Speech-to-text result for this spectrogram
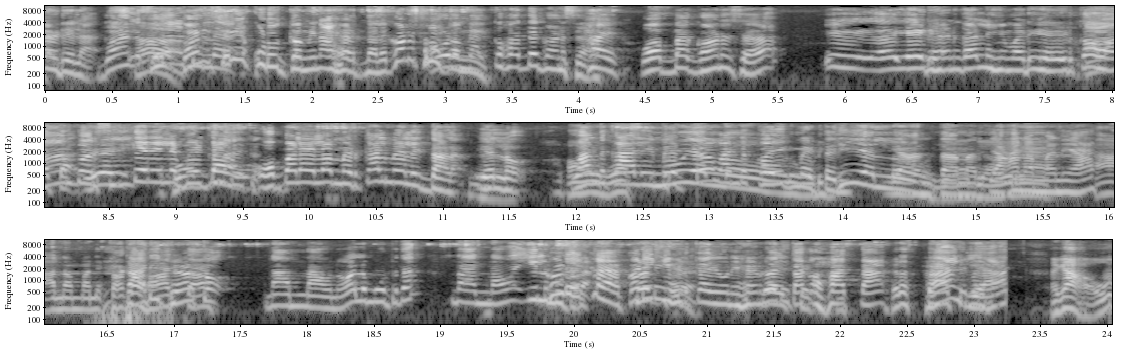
ಹೇಳಿಲ್ಲ ಕೊಡೋದು ಕಮ್ಮಿ. ನಾ ಹೇಳ್ತಾನೆ ಕಮ್ಮಿ. ಒಬ್ಬ ಗಣಸ ಎರಡು ಹೆಣ್ಗಳನ್ನ ಹಿಮಡಿ ಹಿಡ್ಕೊ ಒಬ್ಬಳೆ ಎಲ್ಲ ಮೆಡ್ಕಾಲ್ ಮೇಲೆ ಇದ್ದಾಳ ಎಲ್ಲೋ. ಒಂದ್ ಕಾಲಿ ಮೆಟ್ಟ ಒಂದ್ ಕೈಗ್ ಮೆಟ್ಟ ಎಲ್ಲೋ ಅಂತ ಮತ್ತೆ ಆ ನಮ್ಮನೆಯ? ಆ ನಮ್ಮನೆ. ಗಾಡಿ ಹೇಳ್ಕೊ. ನಮ್ ನಾವ್ ಅಲ್ಲಿ ಮುಟ್ಟದ ನಾನ್ ನಾವ ಇಲ್ಲಿ ಹಿಡ್ಕ ಇವನು ಹೆಣ್ಗಳು ತಗೋ ಹತ್ತ ಆಗ ಅವು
